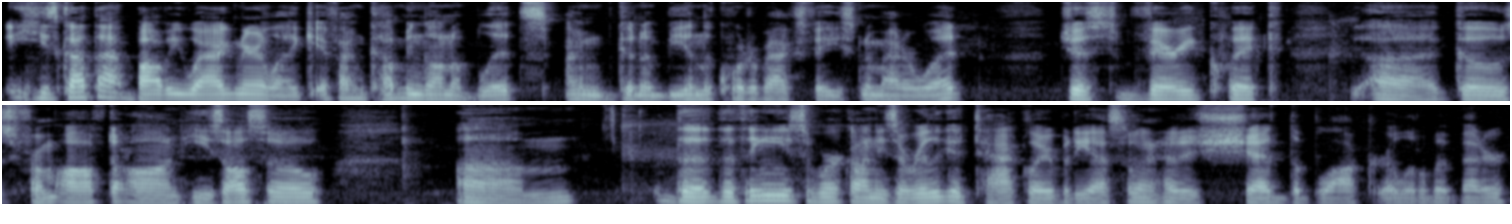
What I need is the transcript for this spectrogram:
he's got that Bobby Wagner. Like, if I'm coming on a blitz, I'm gonna be in the quarterback's face no matter what. Just very quick, uh, goes from off to on. He's also, um, the the thing he needs to work on. He's a really good tackler, but he has to learn how to shed the blocker a little bit better,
